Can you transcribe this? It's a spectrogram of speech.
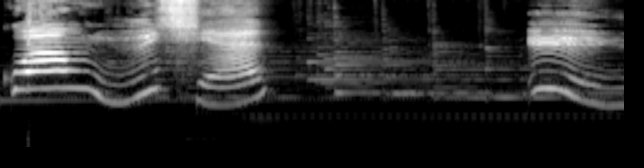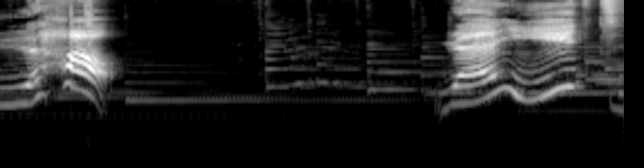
光于前，裕于后。人以子，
